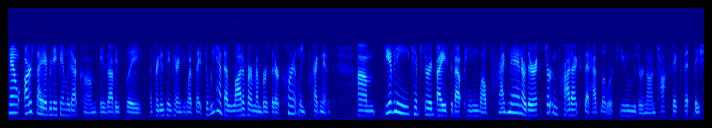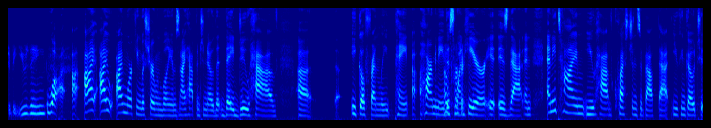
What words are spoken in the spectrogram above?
Now, our site, everydayfamily.com, is obviously a pregnancy and parenting website. So we have a lot of our members that are currently pregnant. Um, do you have any tips or advice about painting while pregnant? Are there certain products that have lower fumes or non-toxic that they should be using? Well, I, I, I'm working with Sherwin Williams, and I happen to know that they do have. Uh, eco-friendly paint uh, harmony this one perfect. here is that. And anytime you have questions about that you can go to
